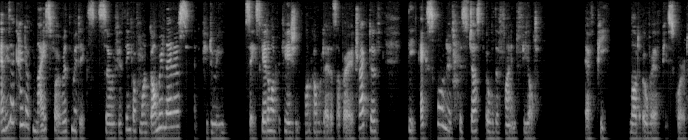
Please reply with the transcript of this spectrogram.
And these are kind of nice for arithmetics. So if you think of Montgomery ladders, if you're doing, say, scalar multiplication, Montgomery ladders are very attractive the x-coordinate is just over the defined field fp, not over fp squared.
